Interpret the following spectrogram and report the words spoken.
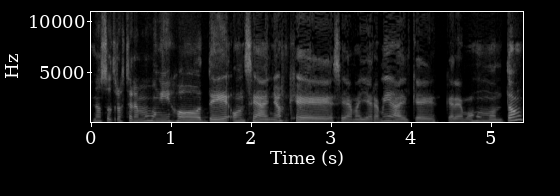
Nosotros tenemos un hijo de 11 años que se llama Jeremy, al que queremos un montón.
